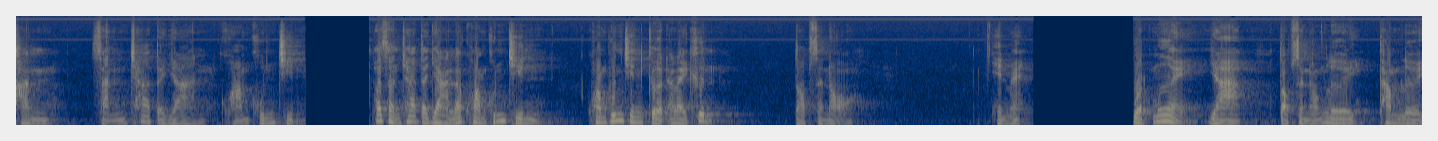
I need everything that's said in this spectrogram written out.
ทัน สัญชาตญาณความคุ้นชินเพราะสัญชาตญาณและความคุ้นชิน ความคุ้นชินเกิดอะไรขึ้น ตอบสนอง เห็นไหมปวดเมื่อยอยากตอบสนองเลยทำเลย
